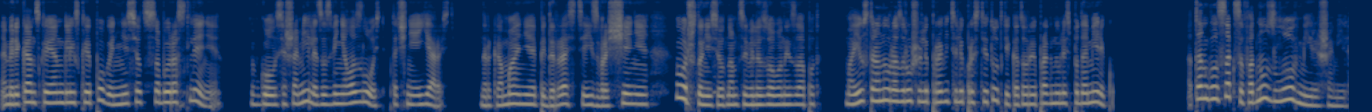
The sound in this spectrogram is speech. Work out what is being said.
Американская и английская погонь несет с собой растление. В голосе Шамиля зазвенела злость, точнее ярость. Наркомания, педерастия, извращение — вот что несет нам цивилизованный Запад. Мою страну разрушили правители-проститутки, которые прогнулись под Америку. От англосаксов одно зло в мире, Шамиль.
